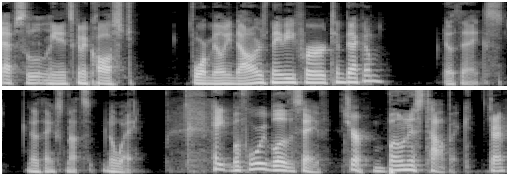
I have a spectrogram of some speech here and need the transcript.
Absolutely. I mean, it's going to cost four million dollars maybe for Tim Beckham. No thanks. No thanks. Not no way. hey, before we blow the save, Sure. bonus topic. Okay.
